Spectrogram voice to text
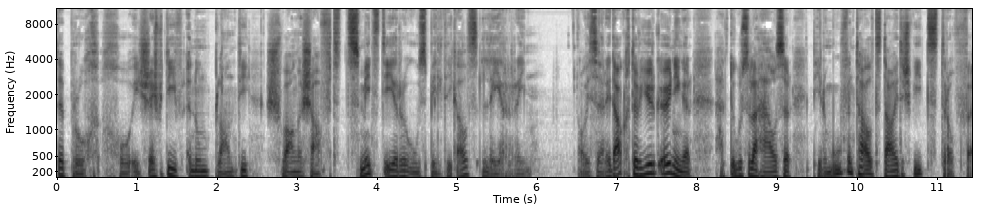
der Bruch gekommen ist, respektive eine ungeplante Schwangerschaft mit ihrer Ausbildung als Lehrerin. Unser Redakteur Jürg Oeninger hat Ursula Hauser bei ihrem Aufenthalt hier in der Schweiz getroffen.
